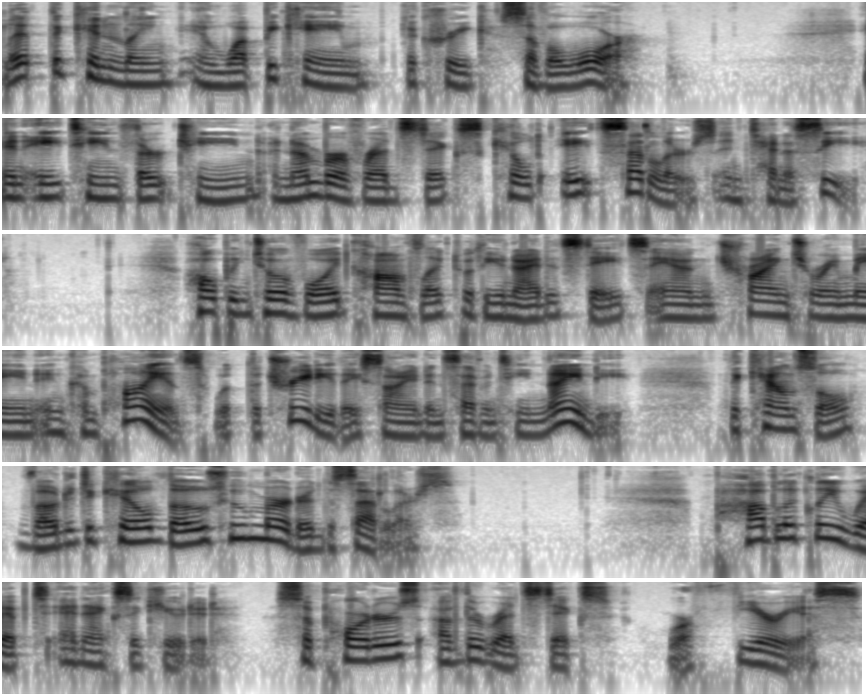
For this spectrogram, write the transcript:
lit the kindling in what became the Creek Civil War. In 1813, a number of Red Sticks killed eight settlers in Tennessee. Hoping to avoid conflict with the United States and trying to remain in compliance with the treaty they signed in 1790, the Council voted to kill those who murdered the settlers publicly whipped and executed. Supporters of the Red Sticks were furious.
